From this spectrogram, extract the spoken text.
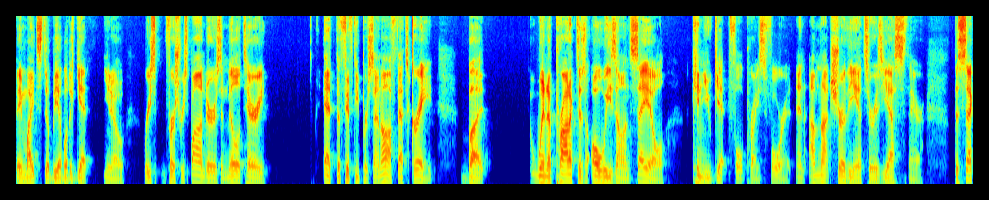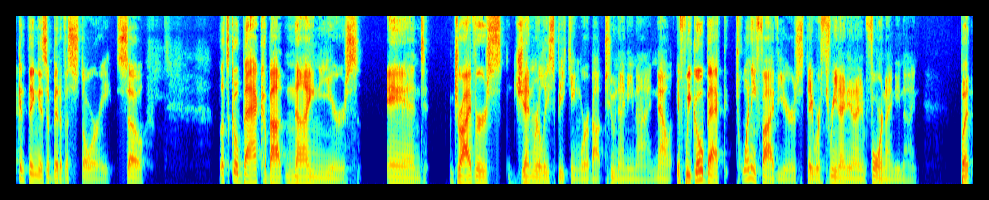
They might still be able to get, you know, res- first responders and military at the 50% off. That's great. But when a product is always on sale, can you get full price for it? And I'm not sure the answer is yes there. The second thing is a bit of a story. So let's go back about nine years and drivers generally speaking were about 299 now if we go back 25 years they were 399 and 499 but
